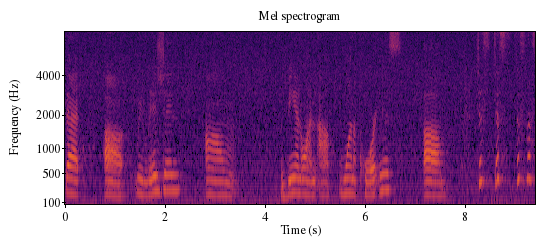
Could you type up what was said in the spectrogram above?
that uh, religion, um, being on uh, one accordness, um, just, just, just let's,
